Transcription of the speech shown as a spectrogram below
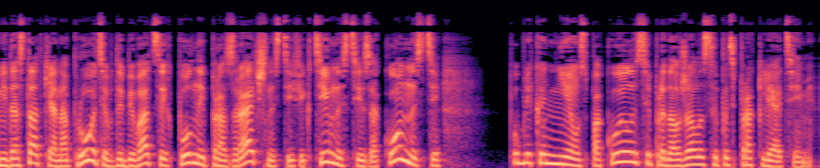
недостатки, а напротив, добиваться их полной прозрачности, эффективности и законности, публика не успокоилась и продолжала сыпать проклятиями.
